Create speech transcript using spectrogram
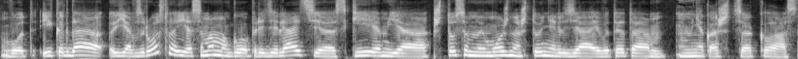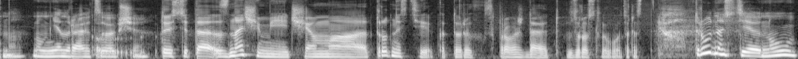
Вот. Вот. И когда я взрослая, я сама могу определять, э, с кем я, что со мной можно, что нельзя. И вот это, мне кажется, классно. Ну, мне нравится э, вообще. То есть это значимее, чем а, трудности, которых сопровождают взрослый возраст? Трудности, ну,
